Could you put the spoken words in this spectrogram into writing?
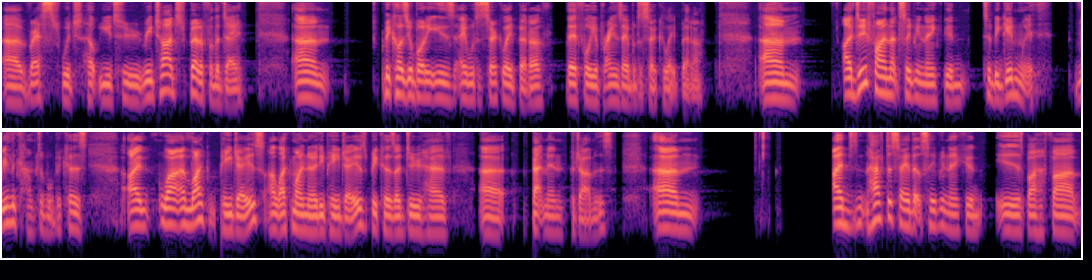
uh, rest, which help you to recharge better for the day. Um, because your body is able to circulate better, therefore your brain's able to circulate better. Um, I do find that sleeping naked to begin with really comfortable because I well I like PJs. I like my nerdy PJs because I do have uh, Batman pajamas. Um, I'd have to say that sleeping naked is by far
